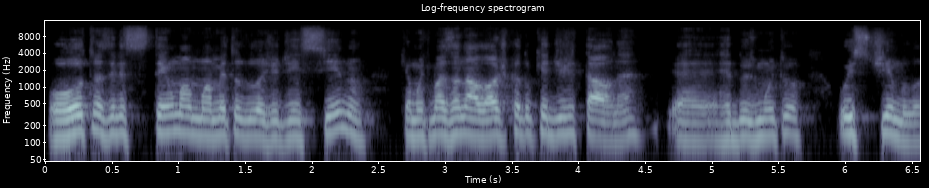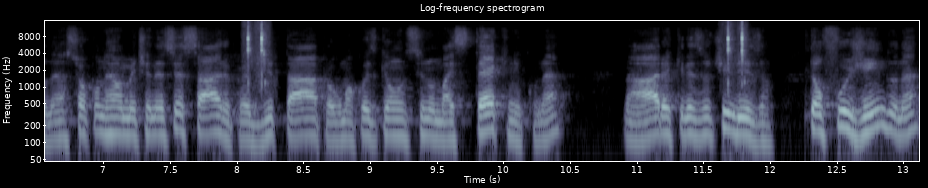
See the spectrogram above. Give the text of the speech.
Outras, eles têm uma, uma, metodologia de ensino que é muito mais analógica do que digital, né? É, reduz muito o estímulo, né? Só quando realmente é necessário para digitar, para alguma coisa que é um ensino mais técnico, né? Na área que eles utilizam. Estão fugindo, né?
